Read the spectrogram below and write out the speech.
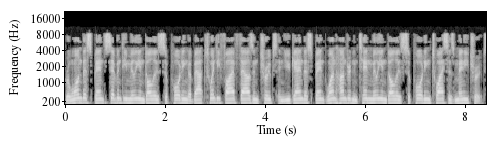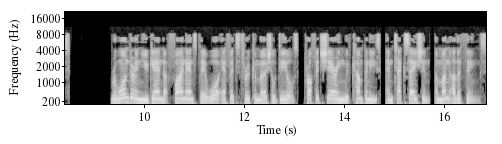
Rwanda spent $70 million supporting about 25,000 troops and Uganda spent $110 million supporting twice as many troops. Rwanda and Uganda financed their war efforts through commercial deals, profit sharing with companies, and taxation, among other things.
